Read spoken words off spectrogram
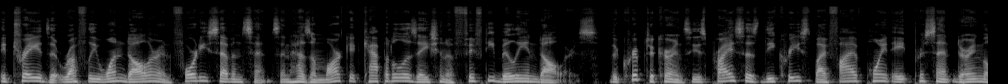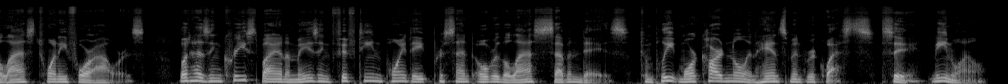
it trades at roughly $1.47 and has a market capitalization of $50 billion. The cryptocurrency's price has decreased by 5.8% during the last 24 hours, but has increased by an amazing 15.8% over the last 7 days. Complete more Cardano enhancement requests. See. Meanwhile,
